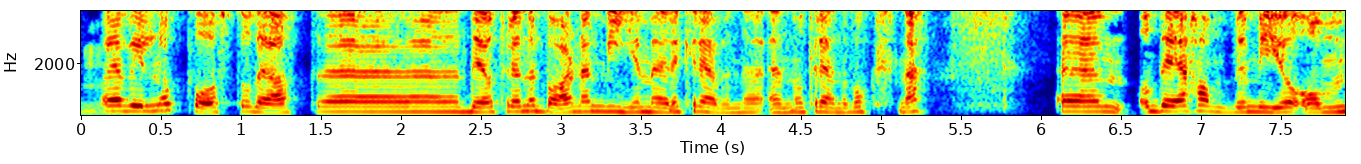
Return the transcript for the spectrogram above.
Mm. Og jeg vil nok påstå det at eh, det å trene barn er mye mer krevende enn å trene voksne. Eh, og det handler mye om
